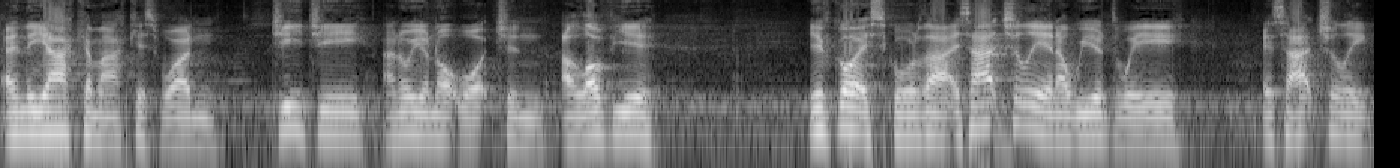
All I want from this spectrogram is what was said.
And the Giakoumakis one, GG. I know you're not watching. I love you. You've got to score that. It's actually in a weird way. It's actually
